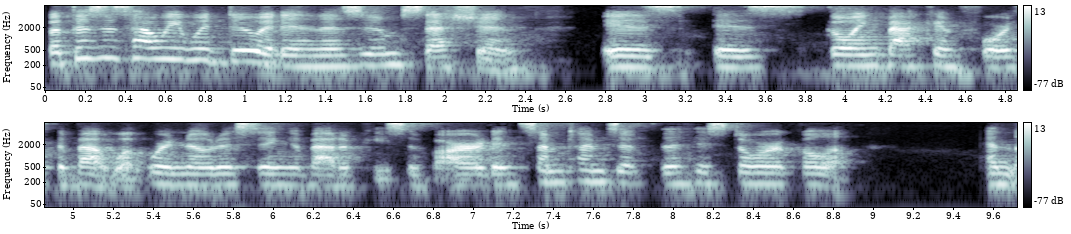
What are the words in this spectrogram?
but this is how we would do it in a Zoom session is is going back and forth about what we're noticing about a piece of art. And sometimes if the historical and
